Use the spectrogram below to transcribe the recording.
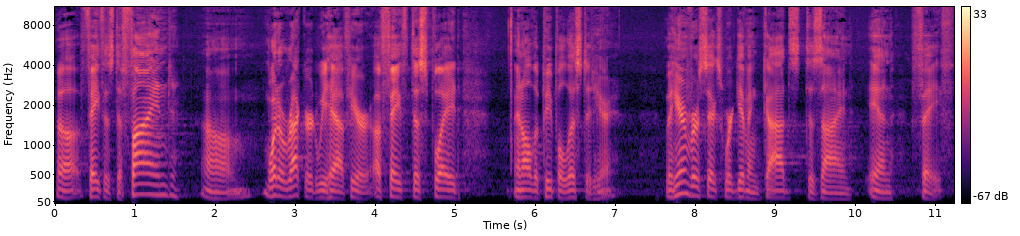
Uh, faith is defined. Um, what a record we have here of faith displayed in all the people listed here. But here in verse 6, we're given God's design in faith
